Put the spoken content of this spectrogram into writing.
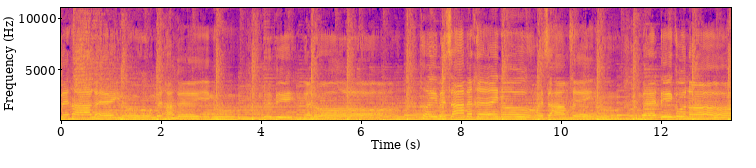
מהרנו, מהרנו, בבניינו, אוי מסמכנו, מסמכנו, בתיקונו,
